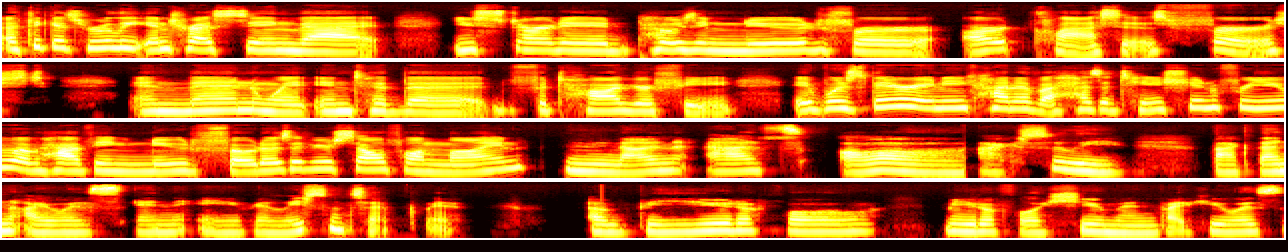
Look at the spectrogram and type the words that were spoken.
I think it's really interesting that you started posing nude for art classes first and then went into the photography. It was there any kind of a hesitation for you of having nude photos of yourself online? None at all. Actually, back then I was in a relationship with a beautiful, beautiful human, but he was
